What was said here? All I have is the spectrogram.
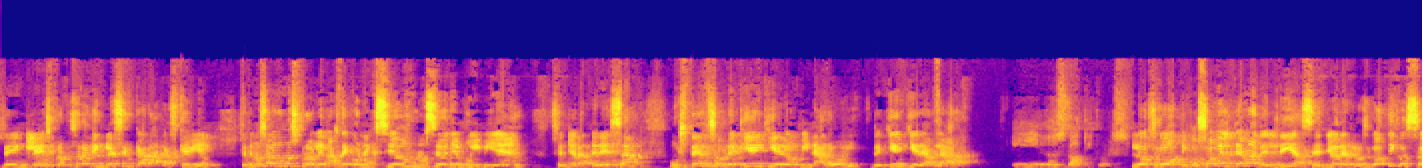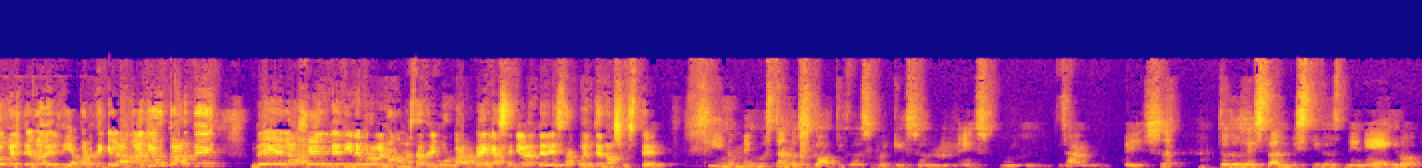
De inglés. Profesora de inglés en Caracas, qué bien. Tenemos algunos problemas de conexión, no se oye muy bien, señora Teresa. ¿Usted sobre quién quiere opinar hoy? ¿De quién quiere hablar? Y los góticos. Los góticos son el tema del día, señores. Los góticos son el tema del día. Parece que la mayor parte de la gente tiene problema con esta tribu urbana. Venga, señora Teresa, cuéntenos usted. Sí, no me gustan los góticos porque son expulsantes. Todos están vestidos de negro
